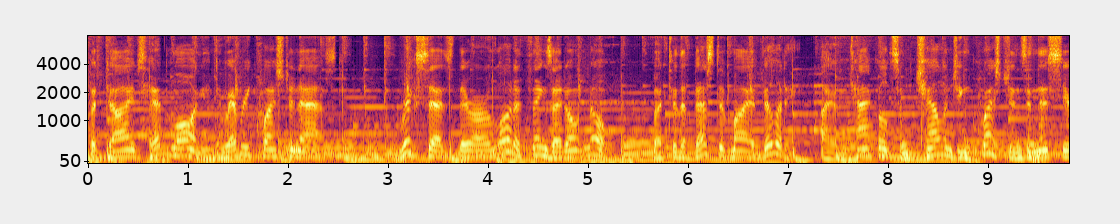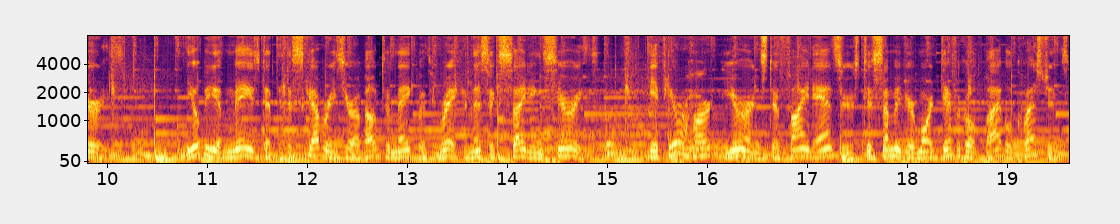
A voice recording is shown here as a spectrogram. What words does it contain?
but dives headlong into every question asked. Rick says there are a lot of things I don't know, but to the best of my ability, I have tackled some challenging questions in this series. You'll be amazed at the discoveries you're about to make with Rick in this exciting series. If your heart yearns to find answers to some of your more difficult Bible questions,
